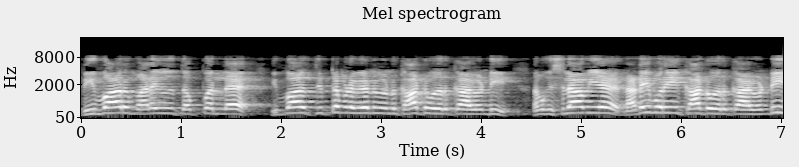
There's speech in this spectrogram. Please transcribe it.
நீ இவ்வாறு மறைவது தப்பல்ல. இவ்வாறு திட்டமிட வேண்டும் என்று காட்டுவதற்காக வேண்டி நமக்கு இஸ்லாமிய நடைமுறையை காட்டுவதற்காக வேண்டி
